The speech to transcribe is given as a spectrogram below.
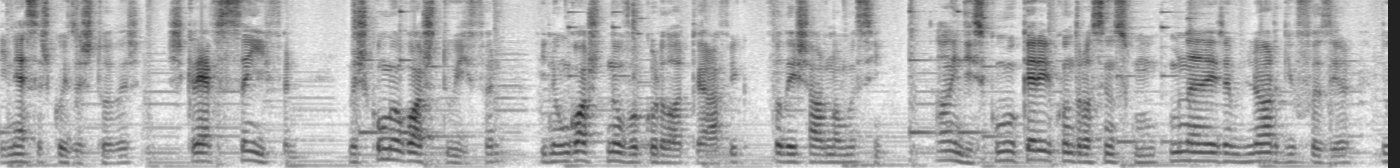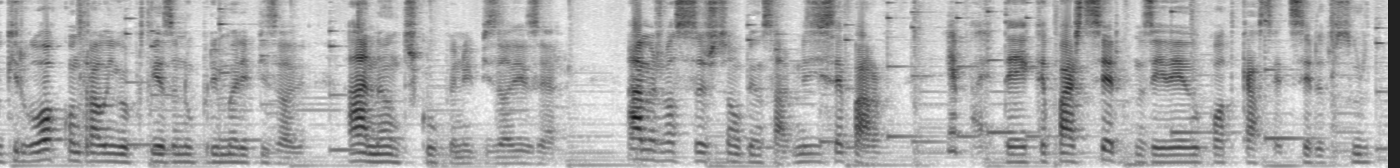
e nessas coisas todas, escreve-se sem IFAN. Mas como eu gosto do IFAN e não gosto do novo acordo ortográfico, vou deixar o nome assim. Além disso, como eu quero ir contra o senso comum, que maneira melhor de o fazer do que ir logo contra a língua portuguesa no primeiro episódio? Ah não, desculpa, no episódio 0. Ah, mas vocês estão a pensar, mas isso é parvo. Epá, até é capaz de ser, mas a ideia do podcast é de ser absurdo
